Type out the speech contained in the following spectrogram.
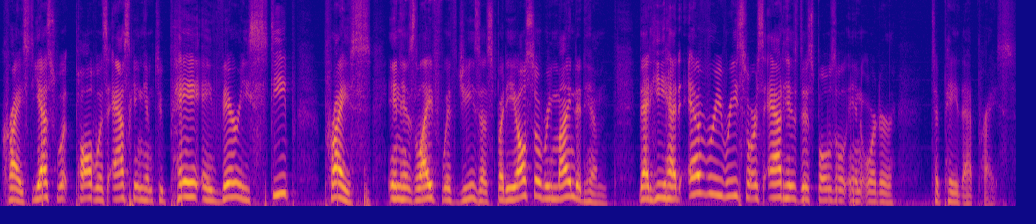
Christ. Yes, what Paul was asking him to pay a very steep price in his life with Jesus, but he also reminded him that he had every resource at his disposal in order to pay that price.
